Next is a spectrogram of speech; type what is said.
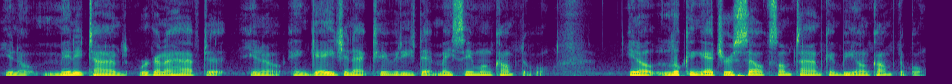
you know, many times we're going to have to, you know, engage in activities that may seem uncomfortable you know, looking at yourself sometimes can be uncomfortable.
